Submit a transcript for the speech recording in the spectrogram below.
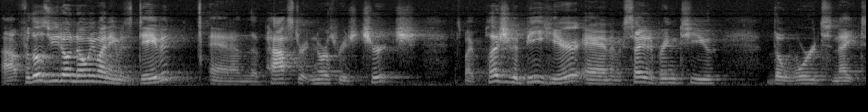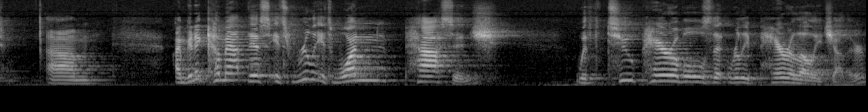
Uh, for those of you who don't know me, my name is David, and I'm the pastor at Northridge Church. It's my pleasure to be here, and I'm excited to bring to you the word tonight. Um, I'm going to come at this. It's really it's one passage with two parables that really parallel each other,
